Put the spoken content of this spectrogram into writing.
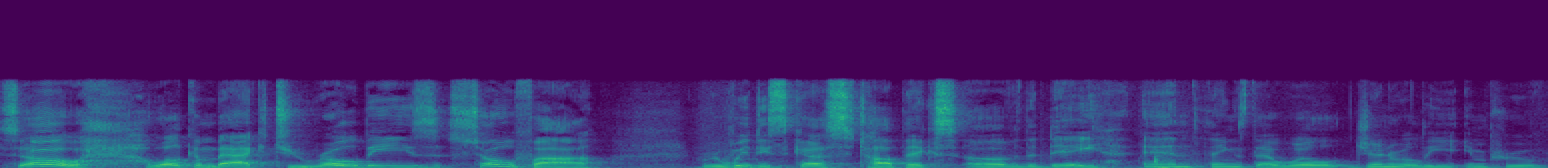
So, welcome back to Roby's Sofa, where we discuss topics of the day and things that will generally improve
